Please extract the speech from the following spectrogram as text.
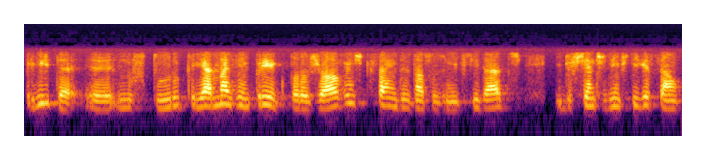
permita, eh, no futuro, criar mais emprego para os jovens que saem das nossas universidades e dos centros de investigação,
